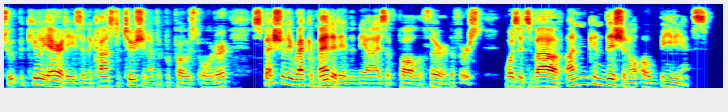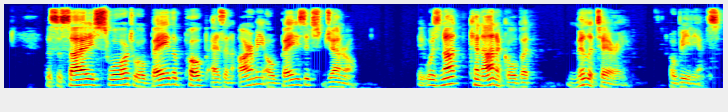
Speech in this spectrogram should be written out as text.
Two peculiarities in the constitution of the proposed order specially recommended it in the eyes of Paul III. The first was its vow of unconditional obedience. The society swore to obey the Pope as an army obeys its general. It was not canonical but military obedience,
